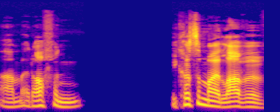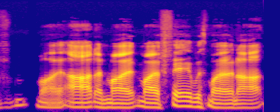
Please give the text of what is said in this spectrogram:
um, it often because of my love of my art and my my affair with my own art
